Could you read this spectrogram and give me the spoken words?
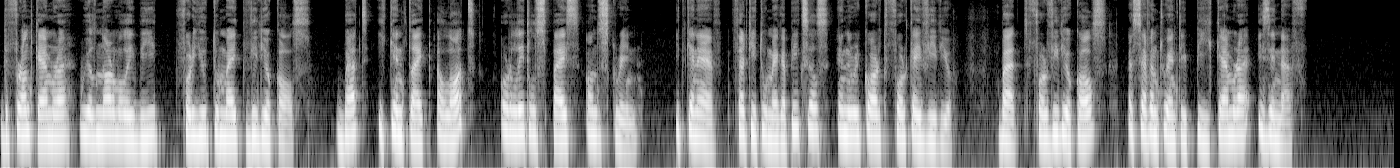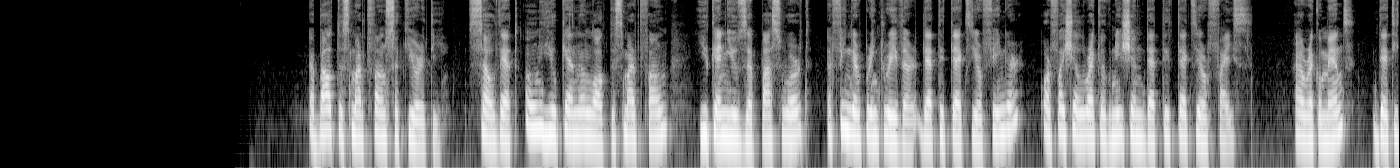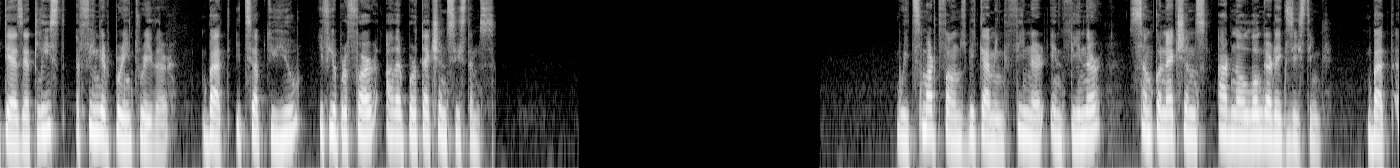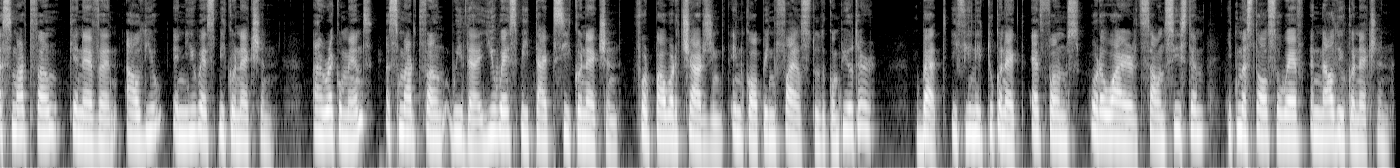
The front camera will normally be for you to make video calls, but it can take a lot or little space on the screen. It can have 32 megapixels and record 4K video, but for video calls, a 720p camera is enough. About the smartphone security. So that only you can unlock the smartphone, you can use a password, a fingerprint reader that detects your finger, or facial recognition that detects your face. I recommend that it has at least a fingerprint reader, but it's up to you if you prefer other protection systems. With smartphones becoming thinner and thinner, some connections are no longer existing. But a smartphone can have an audio and USB connection. I recommend a smartphone with a USB Type-C connection for power charging and copying files to the computer. But if you need to connect headphones or a wired sound system, it must also have an audio connection.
